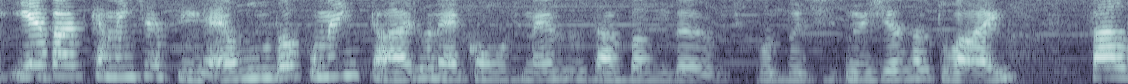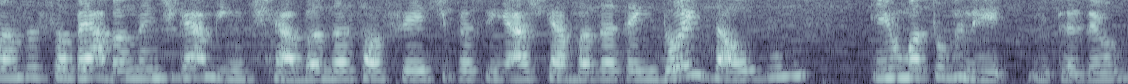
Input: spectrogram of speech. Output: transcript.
E é basicamente assim, é um documentário, né, com os membros da banda, tipo, no nos dias atuais, falando sobre a banda antigamente. Que a banda só fez, tipo assim, acho que a banda tem dois álbuns e uma turnê, entendeu?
